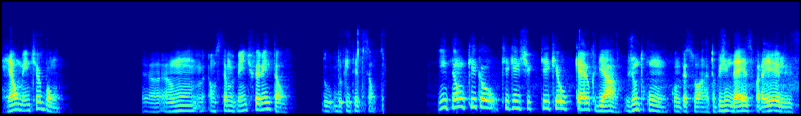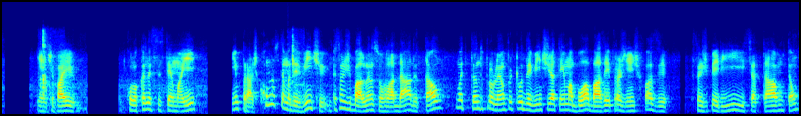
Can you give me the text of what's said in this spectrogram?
realmente é bom. É um, é um sistema bem diferentão do, do quinta edição. Então, o que que eu, que que a gente, que que eu quero criar junto com, com o pessoal, né? Tô pedindo ideias para eles e a gente vai colocando esse sistema aí em prática. Como é o sistema D20, em questão de balanço, rolar dado e tal, não ter tanto problema porque o D20 já tem uma boa base aí pra gente fazer. Questão de perícia e tal, então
